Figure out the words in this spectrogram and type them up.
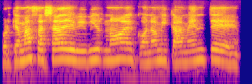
porque más allá de vivir ¿no? económicamente,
